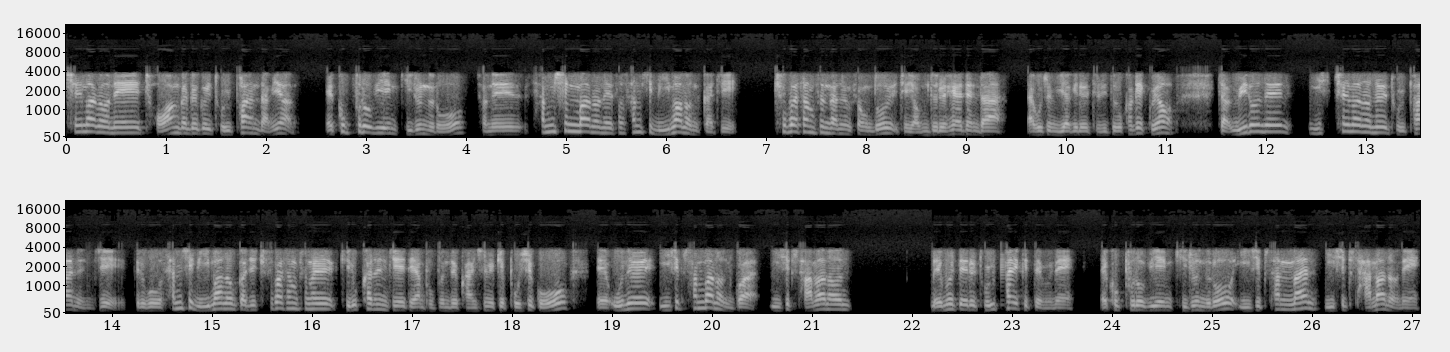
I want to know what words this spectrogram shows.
27만 원의 저항 가격을 돌파한다면 에코프로비엠 기준으로 저는 30만 원에서 32만 원까지 추가 상승 가능성도 이제 염두를 해야 된다. 라고 좀 이야기를 드리도록 하겠고요. 자, 위로는 27만 원을 돌파하는지 그리고 32만 원까지 추가 상승을 기록하는지에 대한 부분들 관심 있게 보시고 네, 오늘 23만 원과 24만 원 매물대를 돌파했기 때문에 에코프로비엠 기준으로 23만, 24만 원의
